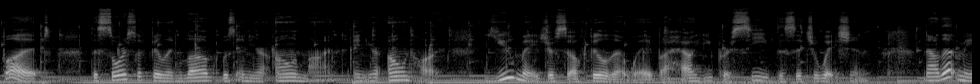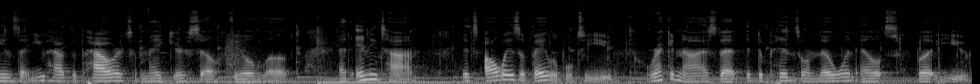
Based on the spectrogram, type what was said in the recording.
but the source of feeling loved was in your own mind, in your own heart. You made yourself feel that way by how you perceived the situation. Now, that means that you have the power to make yourself feel loved at any time. It's always available to you. Recognize that it depends on no one else but you.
